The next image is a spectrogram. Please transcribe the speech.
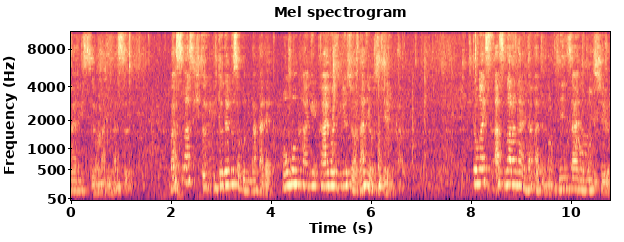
える必要があります。ますます人人手不足の中で訪問介護事業所は何をしているか。人が集まらない中での人材の募集。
